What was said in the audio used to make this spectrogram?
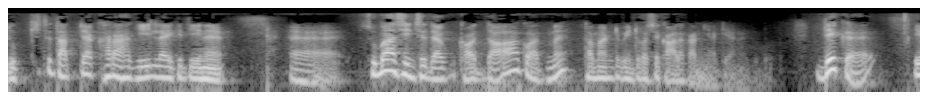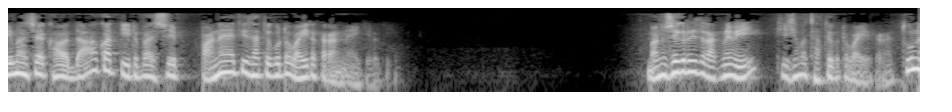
දුක්ඛිත තත්වයක් හරහා ගිහිල්ලා ඒකේ තියෙන සුභාසින්ච කවදාකවත්ම Tamanට ඊට පස්සේ කාලකන්‍යා කියන්නේ. දෙක ඒ මාංශය කවදාකවත් ඊට පස්සේ පණ ඇති සතෙකුට වෛර කරන්නේ නැහැ කියලා කියනවා. මිනිසෙකුට විතරක් නෙවෙයි කිසිම සතෙකුට වෛර කරන්නේ. තුන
